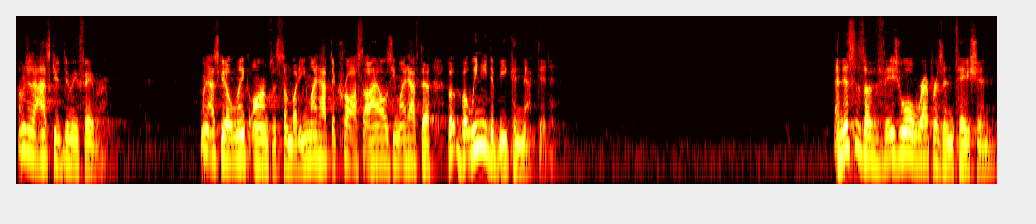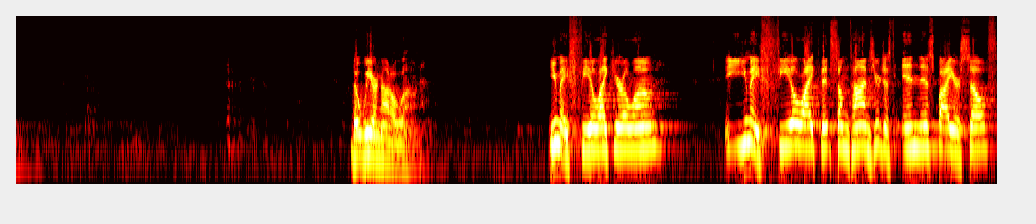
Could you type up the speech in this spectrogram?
I'm just going to ask you to do me a favor. I'm going to ask you to link arms with somebody. You might have to cross aisles, you might have to, but, but we need to be connected. And this is a visual representation that we are not alone. You may feel like you're alone. You may feel like that sometimes you're just in this by yourself,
